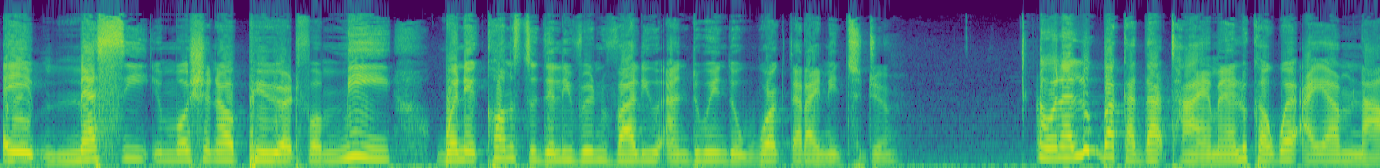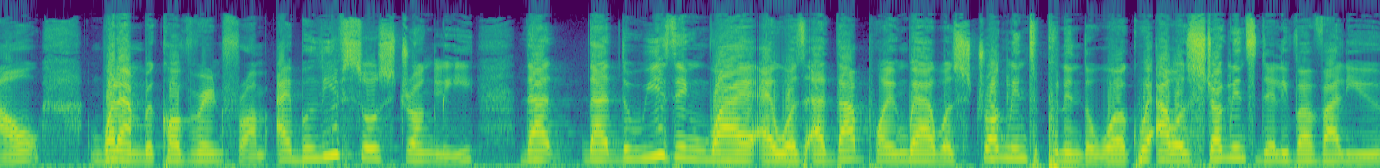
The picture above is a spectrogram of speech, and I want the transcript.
a messy emotional period for me when it comes to delivering value and doing the work that I need to do. And when I look back at that time and I look at where I am now, what I'm recovering from, I believe so strongly that that the reason why I was at that point where I was struggling to put in the work, where I was struggling to deliver value,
